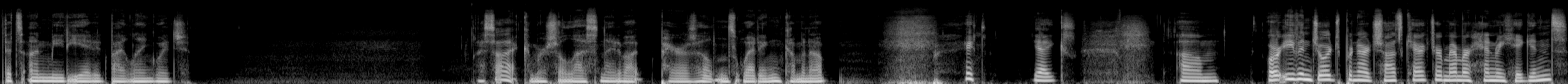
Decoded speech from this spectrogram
that's unmediated by language. I saw that commercial last night about Paris Hilton's wedding coming up. right? Yikes. Um, or even George Bernard Shaw's character. Remember Henry Higgins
